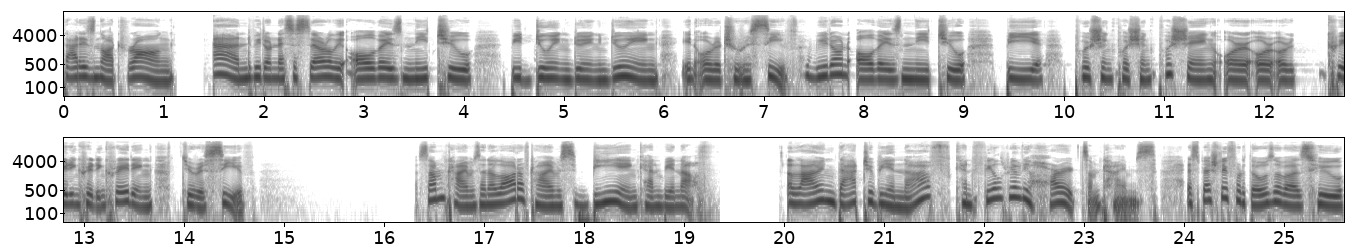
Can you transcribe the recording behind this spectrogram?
that is not wrong. And we don't necessarily always need to be doing, doing, doing in order to receive. We don't always need to be pushing, pushing, pushing or, or, or creating, creating, creating to receive. Sometimes, and a lot of times, being can be enough. Allowing that to be enough can feel really hard sometimes especially for those of us who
